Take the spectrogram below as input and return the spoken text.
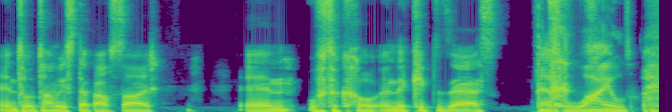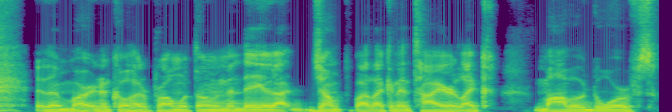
and told Tommy to step outside, and what's the called? And they kicked his ass. That's wild. And then Martin and Cole had a problem with them, and then they got jumped by like an entire like mob of dwarfs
